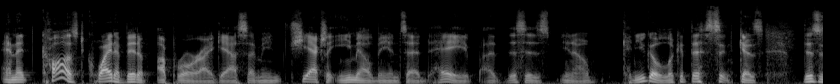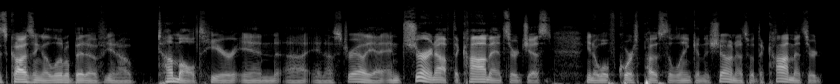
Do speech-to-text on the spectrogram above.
and it caused quite a bit of uproar. I guess. I mean, she actually emailed me and said, "Hey, uh, this is you know." Can you go look at this? Because this is causing a little bit of you know tumult here in uh, in Australia. And sure enough, the comments are just you know we'll of course post the link in the show notes, but the comments are,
